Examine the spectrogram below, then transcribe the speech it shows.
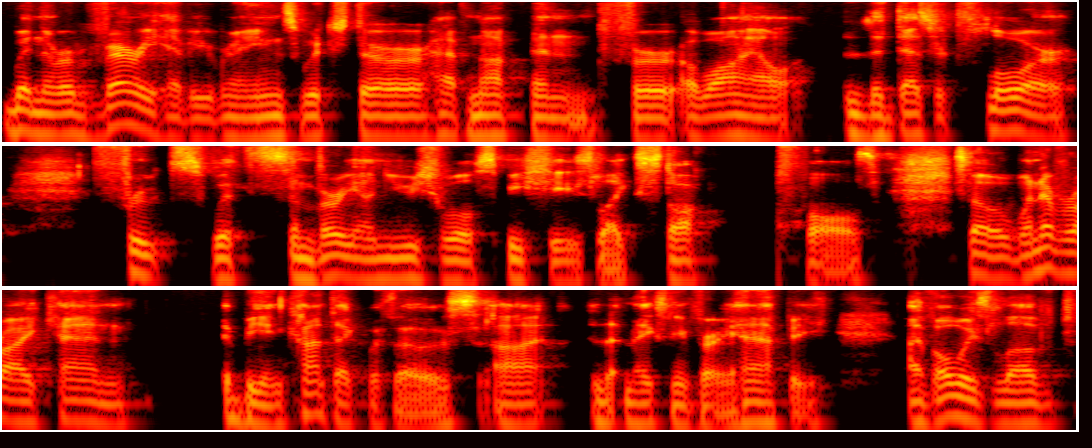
when there are very heavy rains, which there have not been for a while, the desert floor fruits with some very unusual species like stalk falls. So whenever I can be in contact with those, uh, that makes me very happy. I've always loved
